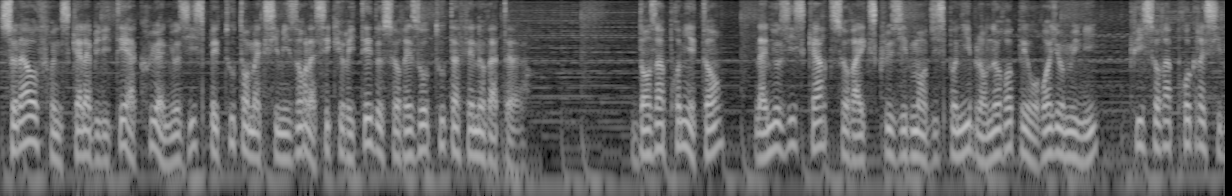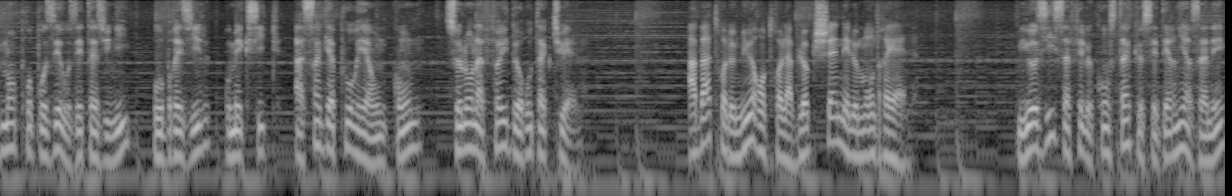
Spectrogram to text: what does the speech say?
Cela offre une scalabilité accrue à Gnosis Pay tout en maximisant la sécurité de ce réseau tout à fait novateur. Dans un premier temps, la Gnosis Card sera exclusivement disponible en Europe et au Royaume-Uni, puis sera progressivement proposée aux États-Unis, au Brésil, au Mexique, à Singapour et à Hong Kong, selon la feuille de route actuelle abattre le mur entre la blockchain et le monde réel. Gnosis a fait le constat que ces dernières années,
